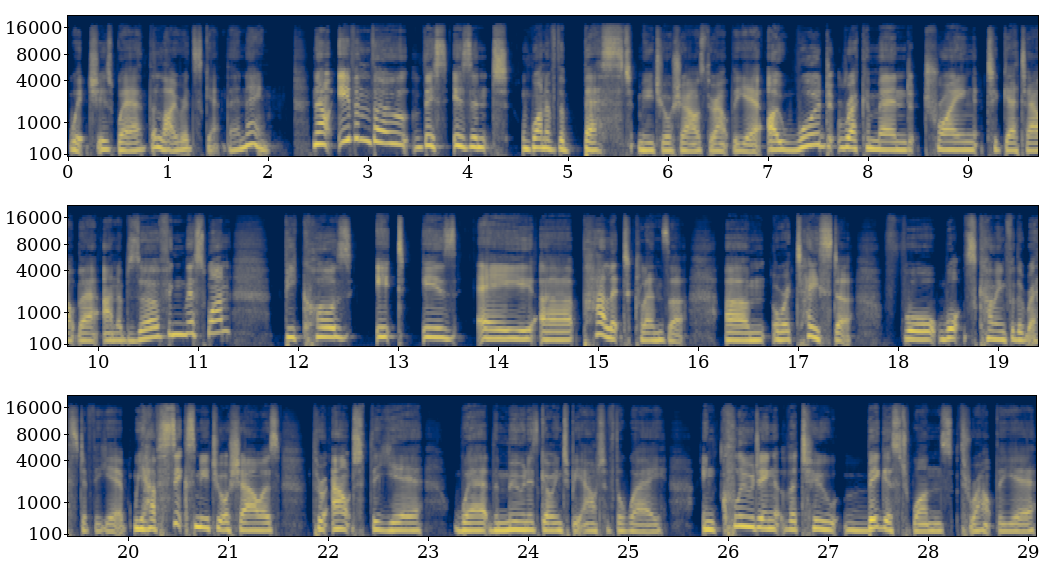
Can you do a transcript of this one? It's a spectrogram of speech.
which is where the Lyrids get their name. Now, even though this isn't one of the best meteor showers throughout the year, I would recommend trying to get out there and observing this one because it is a uh, palate cleanser um, or a taster for what's coming for the rest of the year. We have six meteor showers throughout the year where the moon is going to be out of the way, including the two biggest ones throughout the year,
